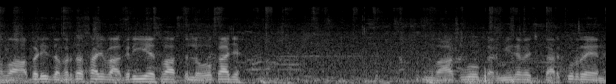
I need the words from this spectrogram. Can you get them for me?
ਹਵਾ ਬੜੀ ਜ਼ਬਰਦਸਤ ਅੱਜ ਵਗ ਰਹੀ ਹੈ, ਇਸ ਵਾਸਤੇ ਲੋਕ ਅੱਜ ਵਾਕ ਉਹ ਗਰਮੀ ਦੇ ਵਿੱਚ ਕਰ ਕੁਰ ਰਹੇ ਨੇ।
